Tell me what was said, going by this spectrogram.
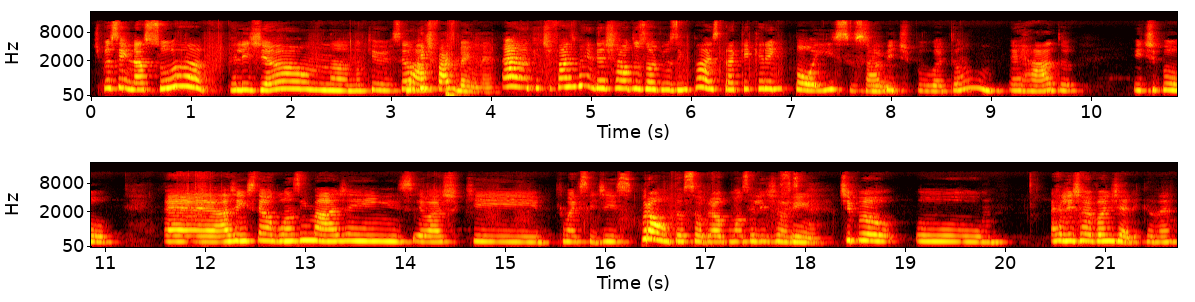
tipo assim, na sua religião, na- no que, sei no lá, que te faz bem, né? é o que te faz bem, deixar dos outros em paz. Pra que querer impor isso, sabe? Sim. Tipo, é tão errado. E, tipo, é, a gente tem algumas imagens, eu acho que. Como é que se diz? Prontas sobre algumas religiões. Sim. Tipo, o, a religião evangélica, né?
